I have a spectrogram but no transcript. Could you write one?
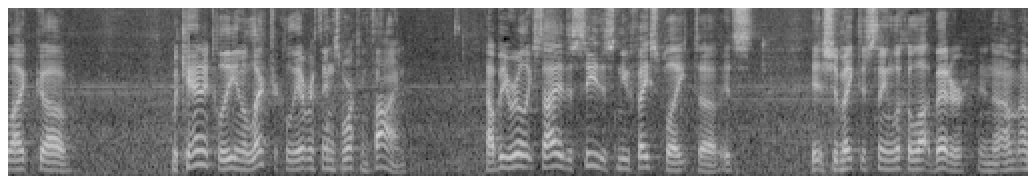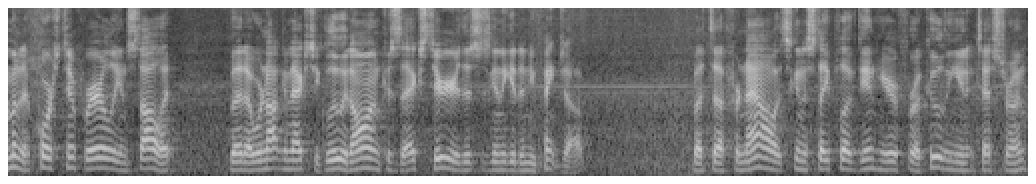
like uh, mechanically and electrically everything's working fine. I'll be really excited to see this new faceplate. Uh, it's it should make this thing look a lot better. And I'm, I'm going to of course temporarily install it but uh, we're not going to actually glue it on because the exterior this is going to get a new paint job. But uh, for now it's going to stay plugged in here for a cooling unit test run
